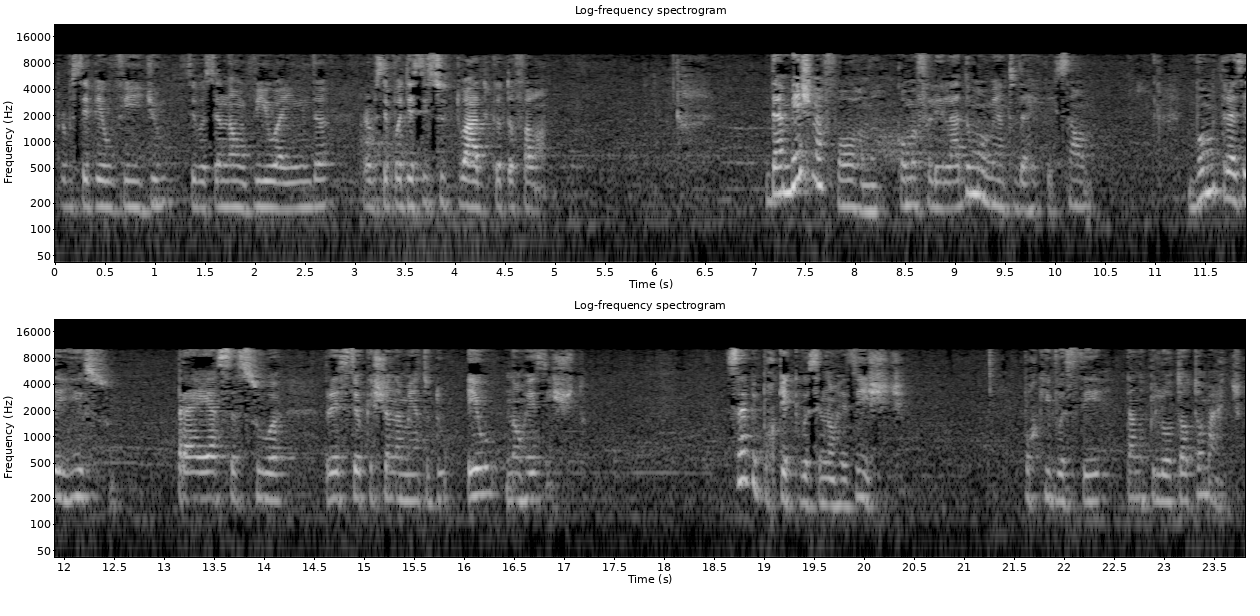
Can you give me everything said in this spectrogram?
para você ver o vídeo, se você não viu ainda, para você poder se situar do que eu estou falando. Da mesma forma, como eu falei lá do momento da refeição, vamos trazer isso para essa sua, para esse seu questionamento do eu não resisto. Sabe por que, que você não resiste? Porque você está no piloto automático.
